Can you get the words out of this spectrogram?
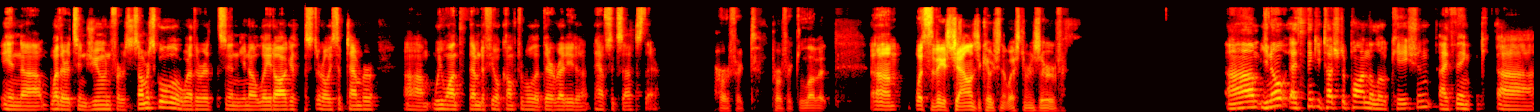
in uh, whether it's in June for summer school or whether it's in you know late August, early September, um, we want them to feel comfortable that they're ready to have success there. Perfect, perfect, love it. Um, what's the biggest challenge to coaching at Western Reserve? Um, you know, I think you touched upon the location. I think uh,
